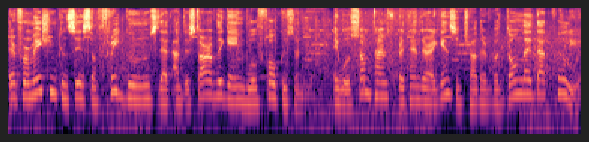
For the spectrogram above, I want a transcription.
Their formation consists of three goons that at the start of the game will focus on you. They will sometimes pretend they're against each other, but don't let that fool you.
